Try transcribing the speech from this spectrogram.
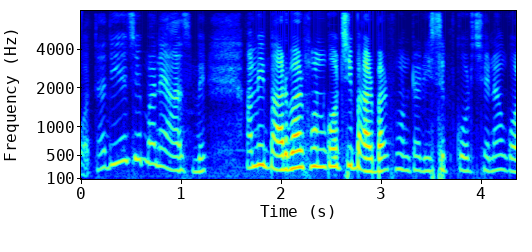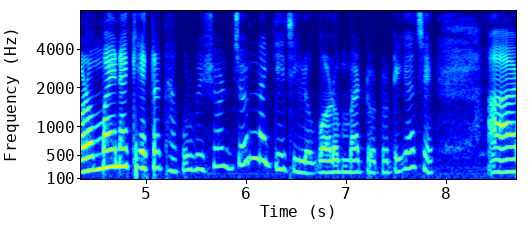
কথা দিয়েছে মানে আসবে। আমি বারবার ফোন করছি, বারবার ফোনটা রিসিভ করছে না। গরম গরমবাই নাকি একটা ঠাকুর বিসর্জন না কি ছিল গরমবার টোটো, ঠিক আছে? আর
